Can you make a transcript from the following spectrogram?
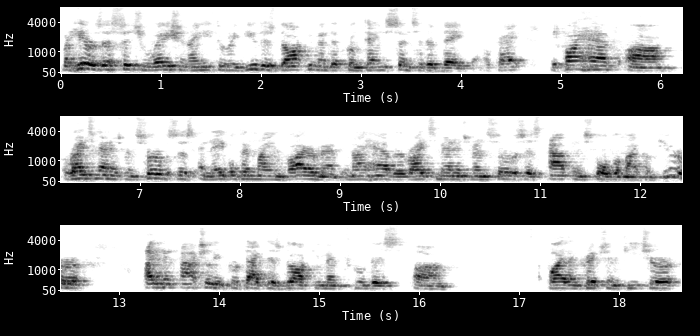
But here's a situation. I need to review this document that contains sensitive data, okay? If I have um, rights management services enabled in my environment and I have the rights management services app installed on my computer, I can actually protect this document through this um, file encryption feature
